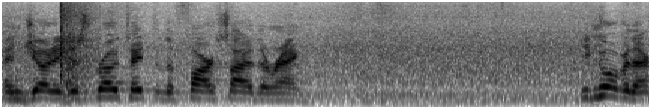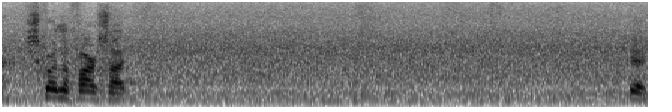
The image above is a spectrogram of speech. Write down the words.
And Jody, just rotate to the far side of the ring. You can go over there. Just go on the far side. Good.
